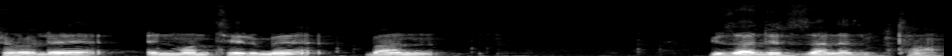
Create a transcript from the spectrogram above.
Şöyle envanterimi ben güzelce düzenledim. Tamam.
